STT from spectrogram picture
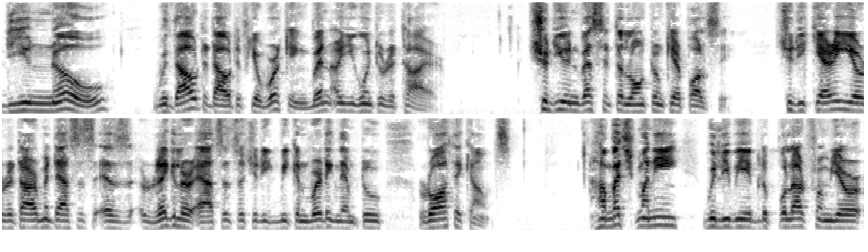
Do you know, without a doubt, if you're working, when are you going to retire? Should you invest into long-term care policy? Should you carry your retirement assets as regular assets or should you be converting them to Roth accounts? How much money will you be able to pull out from your,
